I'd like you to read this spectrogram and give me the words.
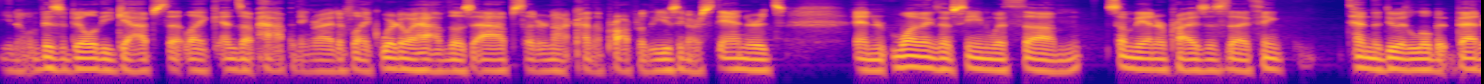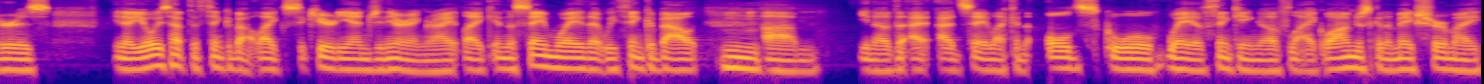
you know visibility gaps that like ends up happening right? Of like where do i have those apps that are not kind of properly using our standards? And one of the things i've seen with um, some of the enterprises that i think tend to do it a little bit better is you know you always have to think about like security engineering right? Like in the same way that we think about Mm. um, you know, the, I, I'd say like an old school way of thinking of like, well, I'm just going to make sure my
